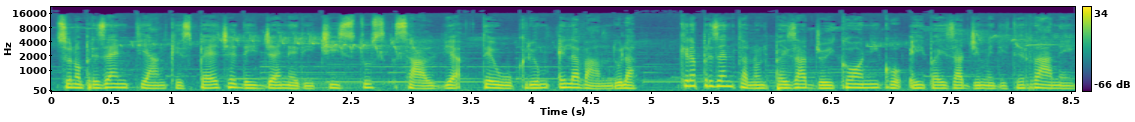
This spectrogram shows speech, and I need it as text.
Sono presenti anche specie dei generi Cistus, Salvia, Teucrium e Lavandula, che rappresentano il paesaggio iconico e i paesaggi mediterranei,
